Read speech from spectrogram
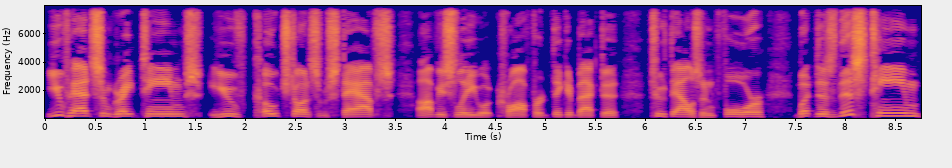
you've had some great teams. You've coached on some staffs. Obviously, what Crawford, thinking back to 2004. But does this team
